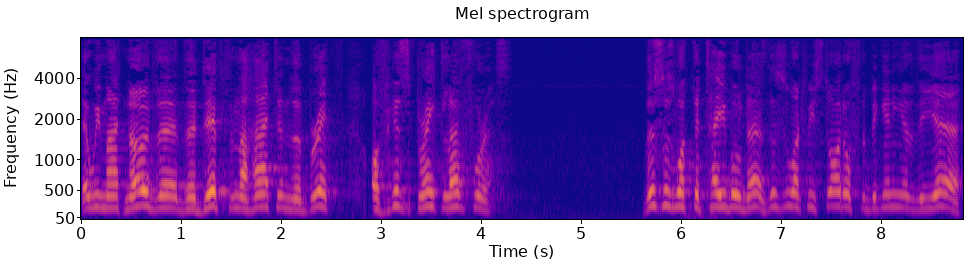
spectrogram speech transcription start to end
That we might know the, the depth and the height and the breadth of his great love for us. This is what the table does. This is what we start off the beginning of the year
